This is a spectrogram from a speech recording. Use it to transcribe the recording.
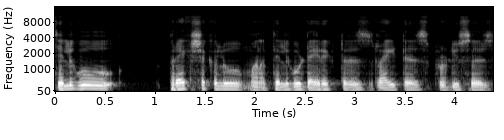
తెలుగు ప్రేక్షకులు మన తెలుగు డైరెక్టర్స్ రైటర్స్ ప్రొడ్యూసర్స్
